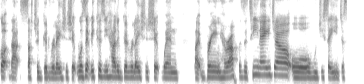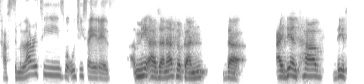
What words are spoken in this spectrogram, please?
got that such a good relationship? Was it because you had a good relationship when like bringing her up as a teenager, or would you say you just have similarities? What would you say it is? me as an African, that I didn't have this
